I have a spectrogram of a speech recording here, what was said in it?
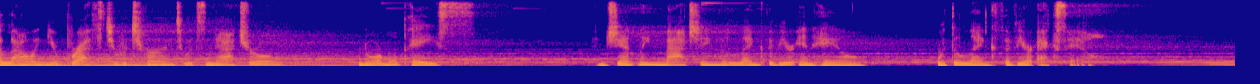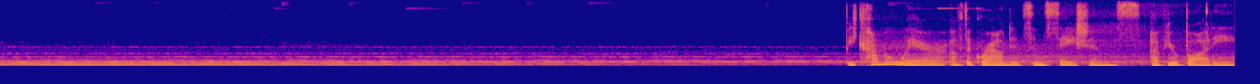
allowing your breath to return to its natural, normal pace and gently matching the length of your inhale with the length of your exhale. Become aware of the grounded sensations of your body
